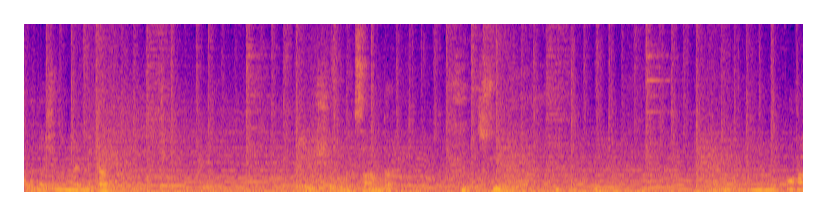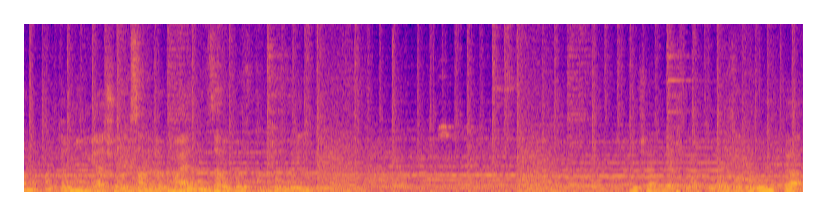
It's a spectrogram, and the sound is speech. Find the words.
Передача на Мельника. Трощив Олександр. Непогано протягнув м'яч Олександр Мельник, заробив кутовий. Влучає м'яч у Артура Загорулька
